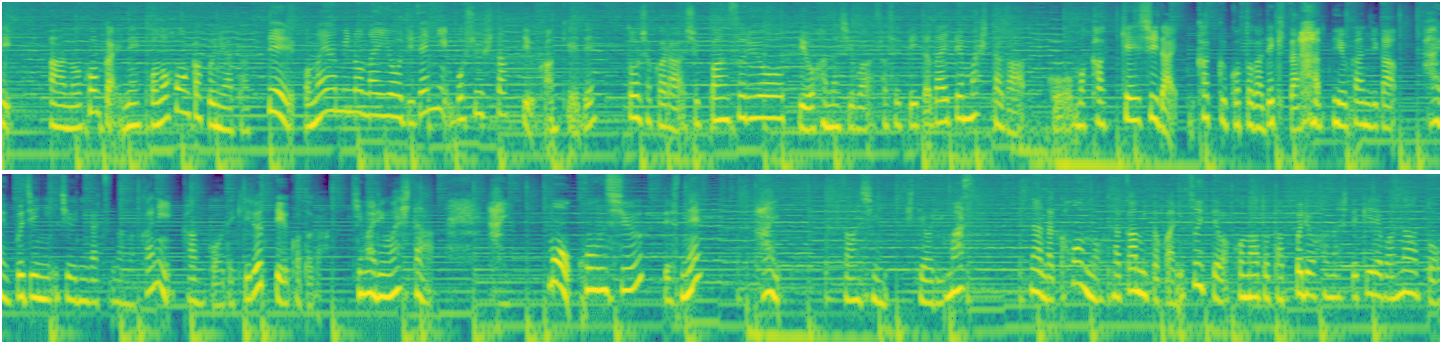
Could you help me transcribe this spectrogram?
い。あの今回ねこの本格にあたってお悩みの内容を事前に募集したっていう関係で当初から出版するよっていうお話はさせていただいてましたがこう、まあ、書け次第書くことができたらっていう感じがはい無事に12月7日に刊行できるっていうことが決まりました。はい。もう今週ですね。はい。斬新しております。なんだか本の中身とかについてはこの後たっぷりお話しできればなと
